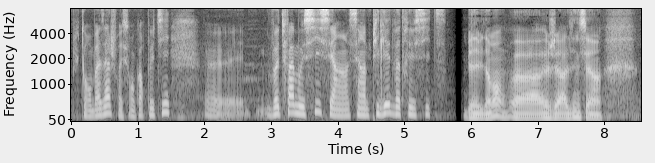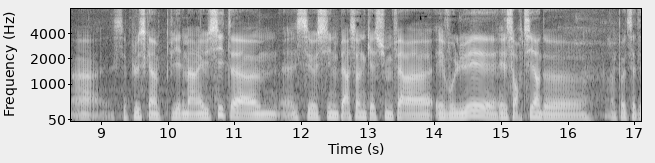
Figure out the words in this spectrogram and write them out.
plutôt en bas âge, je crois qu'ils sont encore petits. votre femme aussi, c'est un, un pilier de votre réussite. Bien évidemment, euh, Géraldine, c'est un, c'est plus qu'un pilier de ma réussite. Euh, c'est aussi une personne qui a su me faire euh, évoluer et sortir de un peu de cet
